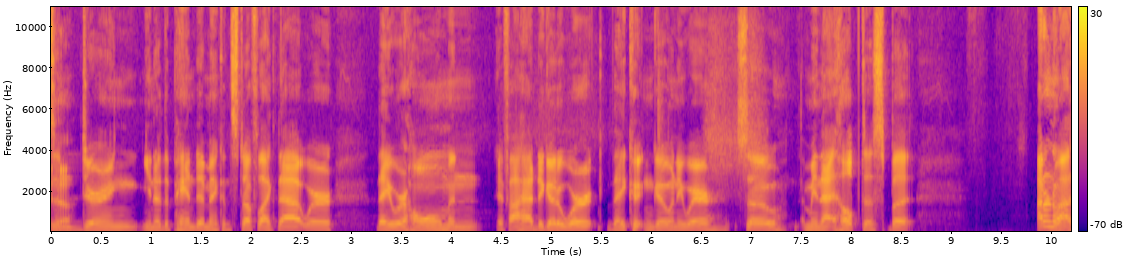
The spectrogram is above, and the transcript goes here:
kids, Yeah. and during you know the pandemic and stuff like that, where they were home, and if I had to go to work, they couldn't go anywhere. So I mean, that helped us. But I don't know. I,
